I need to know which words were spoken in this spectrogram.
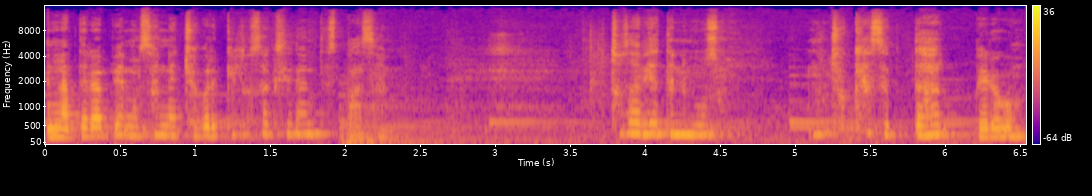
en la terapia nos han hecho ver que los accidentes pasan. Todavía tenemos mucho que aceptar, pero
